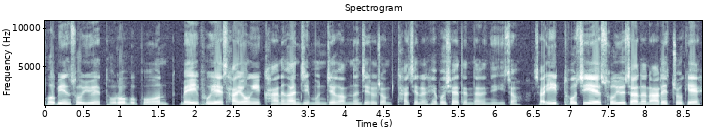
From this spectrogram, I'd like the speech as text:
법인 소유의 도로 부분 매입 후에 사용이 가능한지 문제가 없는지를 좀 타진을 해보셔야 된다는 얘기죠. 자, 이 토지의 소유자는 아래쪽에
